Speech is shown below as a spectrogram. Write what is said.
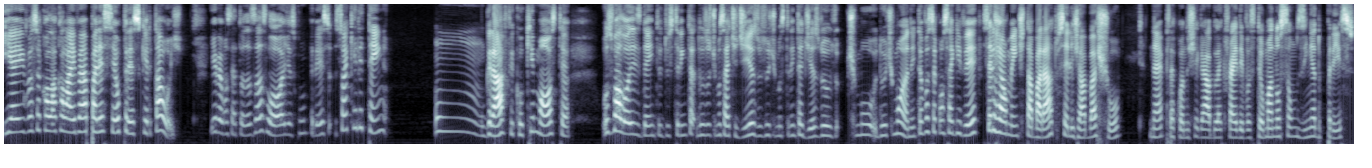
E aí você coloca lá e vai aparecer o preço que ele tá hoje. E aí vai mostrar todas as lojas com o preço. Só que ele tem um gráfico que mostra os valores dentro dos, 30, dos últimos 7 dias, dos últimos 30 dias do último, do último ano. Então você consegue ver se ele realmente tá barato, se ele já baixou, né? Para quando chegar a Black Friday você ter uma noçãozinha do preço.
